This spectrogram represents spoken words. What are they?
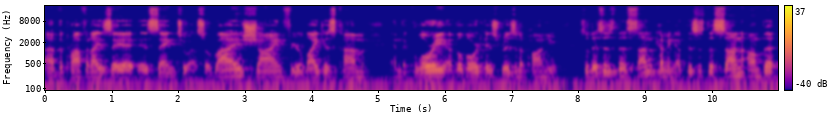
uh, the prophet Isaiah is saying to us Arise, shine, for your light has come, and the glory of the Lord has risen upon you. So, this is the sun coming up. This is the sun on the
